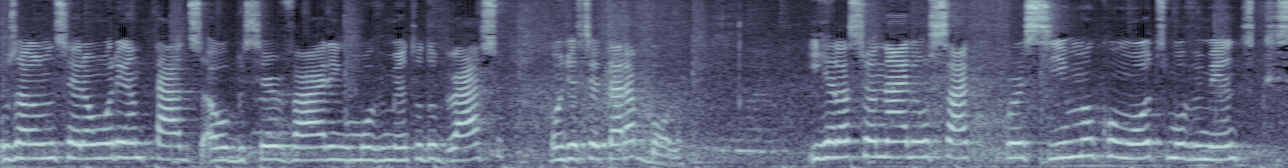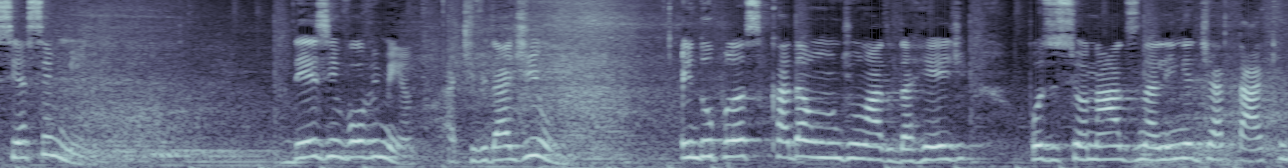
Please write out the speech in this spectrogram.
os alunos serão orientados a observarem o movimento do braço onde acertar a bola e relacionarem o saco por cima com outros movimentos que se assemelham. Desenvolvimento. Atividade 1. Em duplas, cada um de um lado da rede, posicionados na linha de ataque,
